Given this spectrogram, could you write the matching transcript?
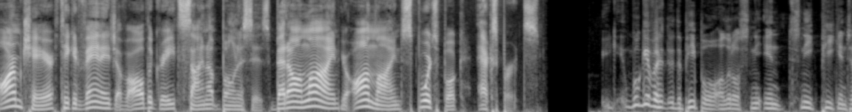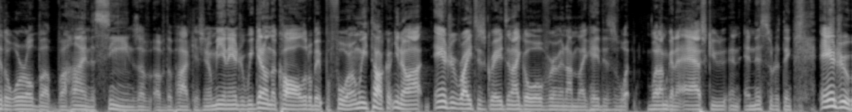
ARMCHAIR to take advantage of all the great sign up bonuses. BetOnline, your online sportsbook experts. We'll give a, the people a little in, sneak peek into the world but behind the scenes of, of the podcast. You know, me and Andrew, we get on the call a little bit before and we talk. You know, I, Andrew writes his grades and I go over him and I'm like, hey, this is what what I'm going to ask you and, and this sort of thing. Andrew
